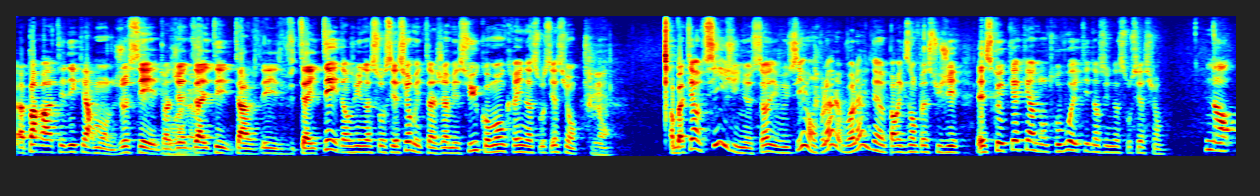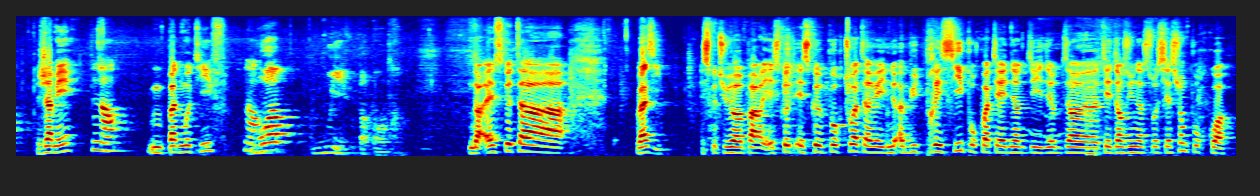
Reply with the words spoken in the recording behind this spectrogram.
à part à TD Carmonde, je sais, t'as, Voilà. été, été dans une association, mais t'as jamais su comment créer une association. Non. Ah bah tiens, si, j'ai une, ça, si, on- voilà, voilà, par exemple un sujet. Est-ce que quelqu'un d'entre vous a été dans une association? Non, Jamais? Non, Pas de motif? Non. Moi, oui, par contre. Non, est-ce que t'as... Vas-y. Est-ce que tu veux en parler? Est-ce que, est-ce que pour toi, tu avais un but précis? Pourquoi tu es dans une association? Pourquoi?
